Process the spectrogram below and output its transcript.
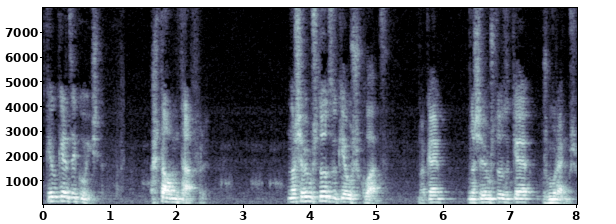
O que é que eu quero dizer com isto? A tal metáfora. Nós sabemos todos o que é o chocolate, ok? Nós sabemos todos o que é os morangos.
